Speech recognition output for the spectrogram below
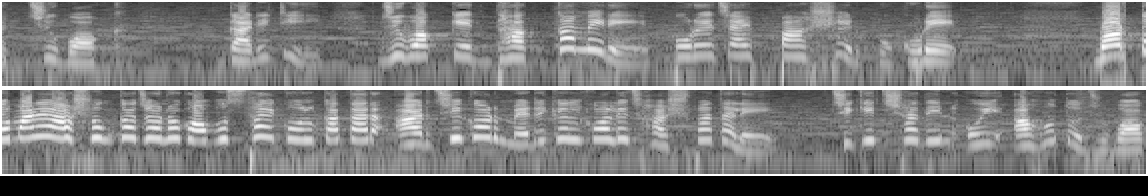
এক যুবক। গাড়িটি যুবককে ধাক্কা মেরে পড়ে যায় পাশের পুকুরে। বর্তমানে আশঙ্কাজনক অবস্থায় কলকাতার আরজিকর মেডিকেল কলেজ হাসপাতালে চিকিৎসাধীন ওই আহত যুবক।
